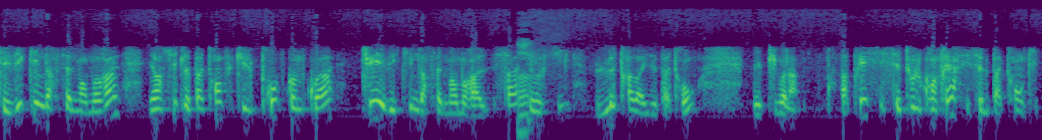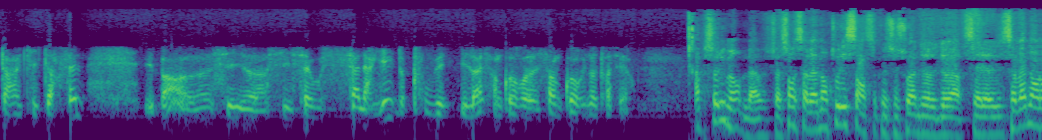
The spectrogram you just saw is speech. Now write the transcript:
tu es victime d'harcèlement moral, et ensuite le patron faut qu'il prouve comme quoi tu es victime d'harcèlement moral. Ça, hein. c'est aussi le travail du patron. Et puis voilà. Après, si c'est tout le contraire, si c'est le patron qui t'harcèle, eh ben, euh, euh, c'est au salarié de prouver. Et là, c'est encore, euh, encore une autre affaire. Absolument. Bah, de toute façon, ça va dans tous les sens, que ce soit de, de ça va dans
